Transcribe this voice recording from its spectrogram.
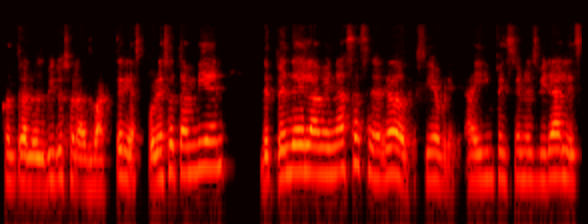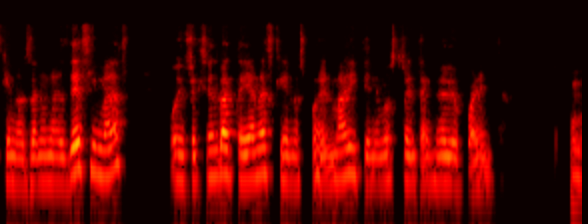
contra los virus o las bacterias. Por eso también Depende de la amenaza, será el grado de fiebre. Hay infecciones virales que nos dan unas décimas o infecciones bacterianas que nos ponen mal y tenemos 39 o 40. Mm,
